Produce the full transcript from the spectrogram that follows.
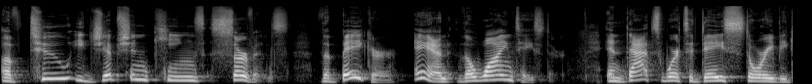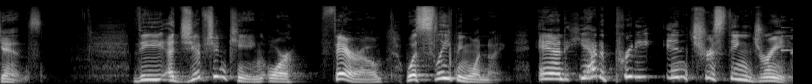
of two Egyptian king's servants, the baker and the wine taster. And that's where today's story begins. The Egyptian king, or Pharaoh, was sleeping one night, and he had a pretty interesting dream.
